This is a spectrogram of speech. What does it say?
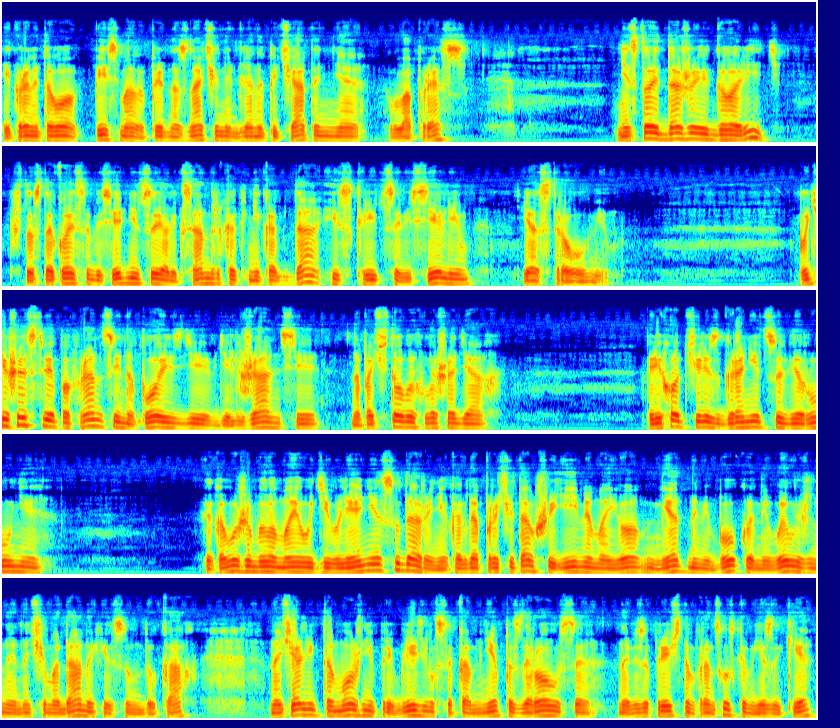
и кроме того, письма предназначены для напечатания в «Ла Пресс», не стоит даже и говорить, что с такой собеседницей Александр как никогда искрится весельем и остроумием. Путешествие по Франции на поезде, в дилижансе, на почтовых лошадях, переход через границу Веруни – Каково же было мое удивление, сударыня, когда, прочитавший имя мое медными буквами, выложенное на чемоданах и сундуках, начальник таможни приблизился ко мне, поздоровался на безупречном французском языке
